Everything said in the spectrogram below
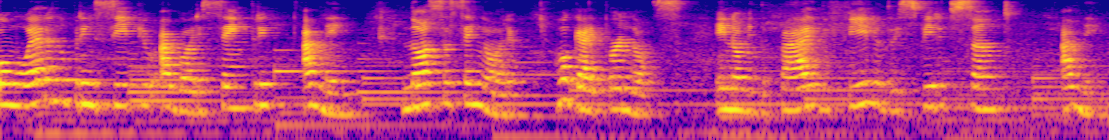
como era no princípio, agora e sempre. Amém. Nossa Senhora, rogai por nós. Em nome do Pai, do Filho e do Espírito Santo. Amém.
